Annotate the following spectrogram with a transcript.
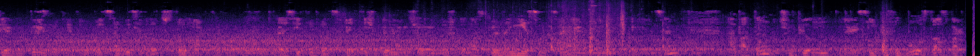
Первые признаки этого были события 26 марта. Действительно, 25 тысяч примерно человек вышло в Москве на несанкционированные мероприятия. А потом чемпионом России по футболу стал Спартак.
